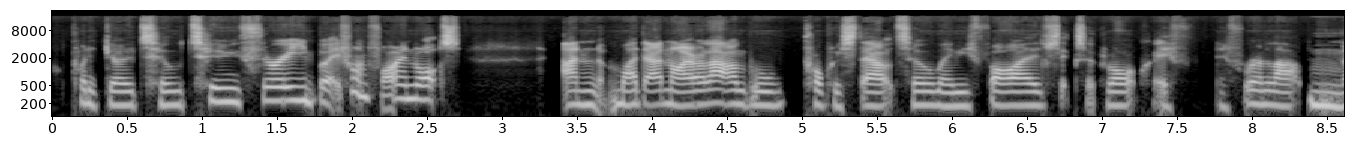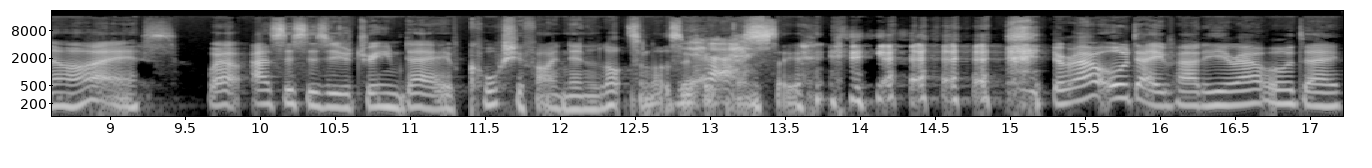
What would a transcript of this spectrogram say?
I'll probably go till two, three. But if I'm finding lots, and my dad and I are allowed, we'll probably stay out till maybe five, six o'clock if if we're allowed. Nice. Well, as this is your dream day, of course you're finding lots and lots of good ones. So you're out all day, Paddy. You're out all day.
